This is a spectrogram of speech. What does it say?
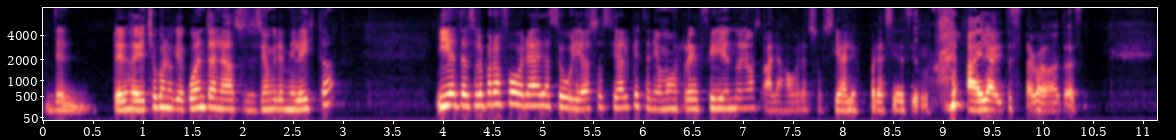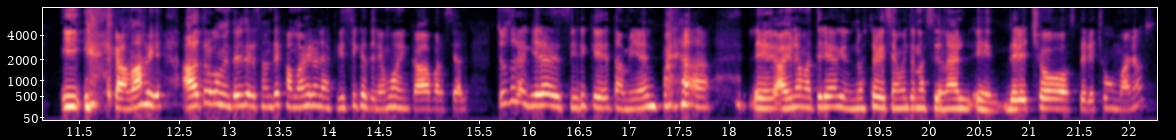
los derechos con los que cuenta la asociación gremialista. Y el tercer párrafo habla de la seguridad social, que estaríamos refiriéndonos a las obras sociales, por así decirlo. Ahí la ahorita se está acordando de todo eso. Y jamás, a otro comentario interesante, jamás vieron las crisis que tenemos en cada parcial. Yo solo quiero decir que también para, eh, hay una materia que nuestra que se llama internacional, eh, derechos, derechos humanos,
